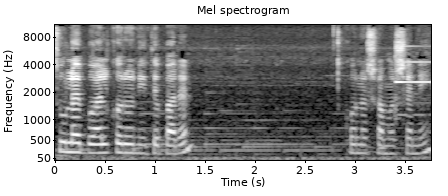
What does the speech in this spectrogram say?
চুলায় বয়ল করেও নিতে পারেন, কোনো সমস্যা নেই।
